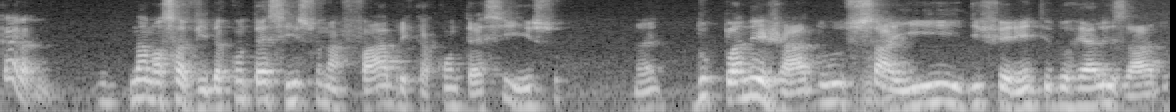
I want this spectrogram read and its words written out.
cara, na nossa vida acontece isso, na fábrica acontece isso, né, do planejado sair diferente do realizado,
